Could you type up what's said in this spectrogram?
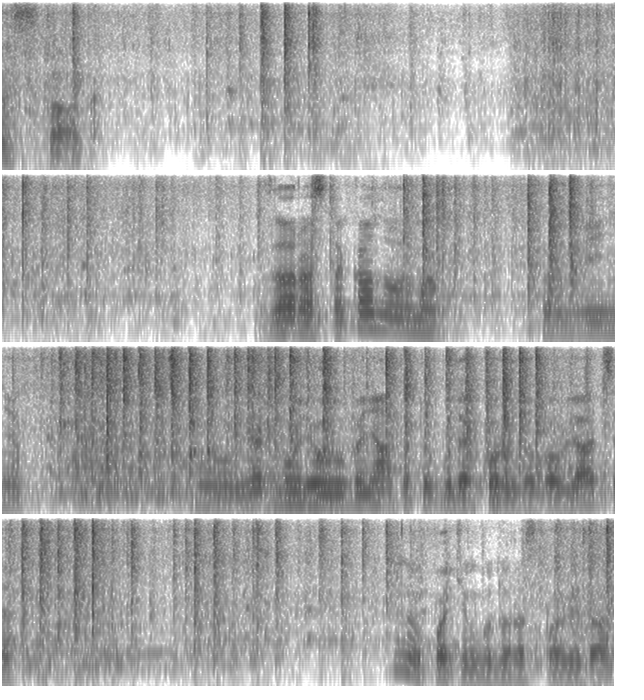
Ось так. Зараз така норма кормління. Як будуть голубенята, то буде корм додатися. Ну, потім буду розповідати.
